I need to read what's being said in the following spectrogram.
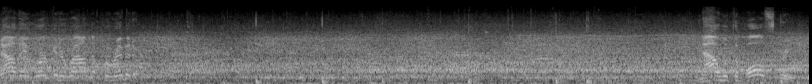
Now they work it around the perimeter. Now with the ball screen.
